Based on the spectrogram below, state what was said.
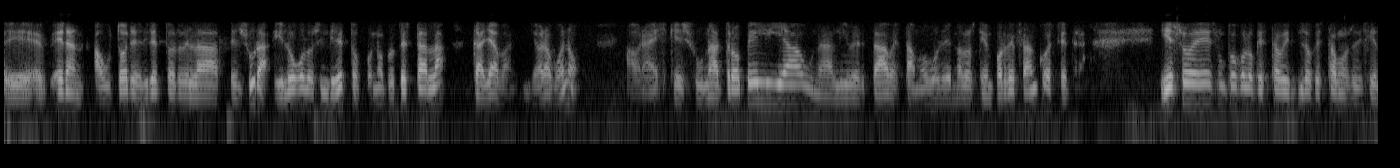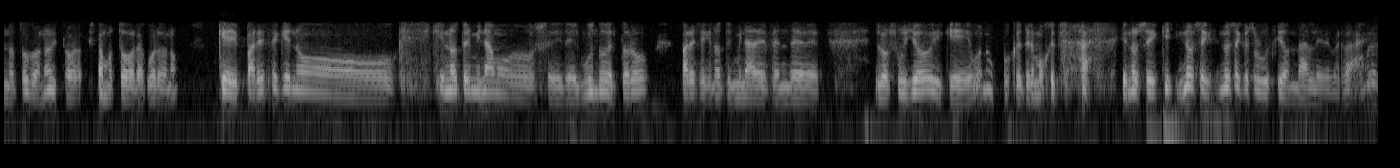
eh, eran autores directos de la censura y luego los indirectos, por no protestarla, callaban. Y ahora, bueno, ahora es que es una tropelía, una libertad, estamos volviendo a los tiempos de Franco, etcétera. Y eso es un poco lo que, está, lo que estamos diciendo todos, ¿no? Estamos todos de acuerdo, ¿no? Que parece que no, que no terminamos, eh, el mundo del toro parece que no termina de defender lo suyo y que, bueno, pues que tenemos que, que no sé, que, no sé, no sé qué solución darle, de verdad. ¿eh?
